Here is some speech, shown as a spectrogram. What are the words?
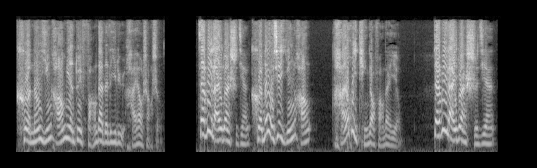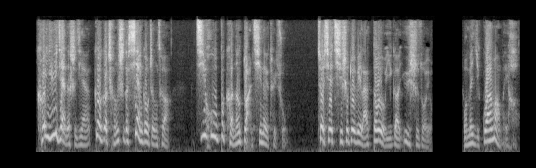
可能银行面对房贷的利率还要上升，在未来一段时间，可能有些银行还会停掉房贷业务，在未来一段时间，可以预见的时间，各个城市的限购政策几乎不可能短期内退出，这些其实对未来都有一个预示作用，我们以观望为好。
